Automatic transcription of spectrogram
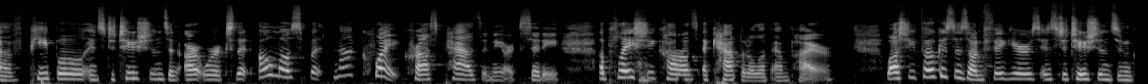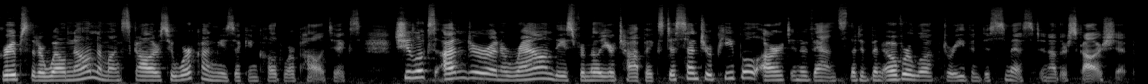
of people, institutions, and artworks that almost but not quite crossed paths in New York City, a place she calls a capital of empire. While she focuses on figures, institutions, and groups that are well known among scholars who work on music and Cold War politics, she looks under and around these familiar topics to center people, art, and events that have been overlooked or even dismissed in other scholarship.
